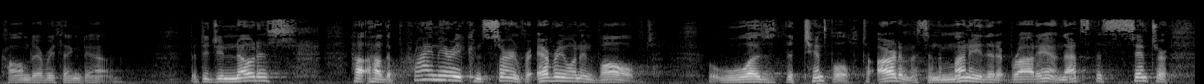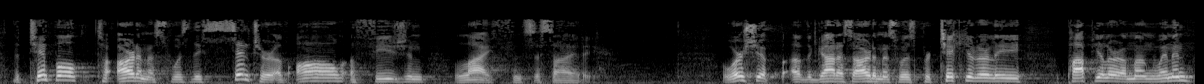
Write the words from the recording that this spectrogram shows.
calmed everything down. But did you notice how, how the primary concern for everyone involved was the temple to Artemis and the money that it brought in? That's the center. The temple to Artemis was the center of all Ephesian life and society. Worship of the goddess Artemis was particularly popular among women.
